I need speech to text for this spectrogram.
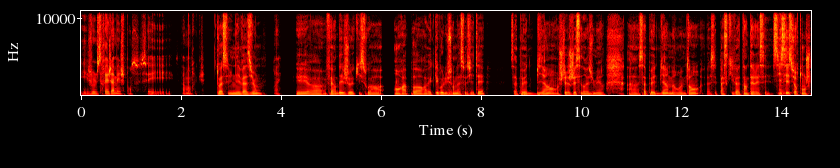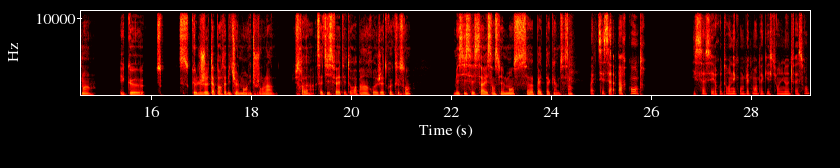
et je le serai jamais, je pense. C'est pas mon truc. Toi, c'est une évasion. Et faire des jeux qui soient en rapport avec l'évolution de la société, ça peut être bien. J'essaie de résumer. Hein. Euh, ça peut être bien, mais en même temps, euh, c'est pas ce qui va t'intéresser. Si ah c'est sur ton chemin et que ce que le jeu t'apporte habituellement est toujours là, tu seras satisfaite et tu n'auras pas un rejet de quoi que ce soit. Mais si c'est ça essentiellement, ça va pas être ta cam, c'est ça? Ouais, c'est ça. Par contre, et ça, c'est retourner complètement ta question d'une autre façon.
